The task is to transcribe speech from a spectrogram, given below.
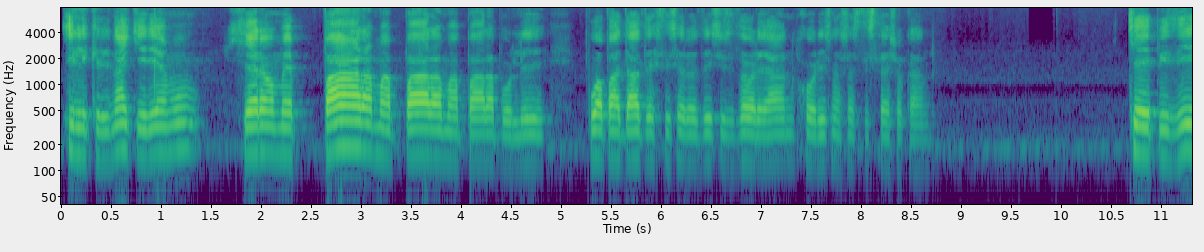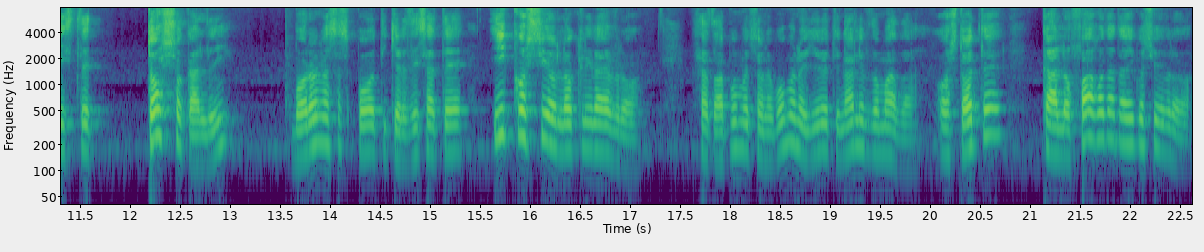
Ειλικρινά κυρία μου, χαίρομαι πάρα μα πάρα μα πάρα πολύ που απαντάτε στις ερωτήσεις δωρεάν χωρίς να σας τις θέσω καν. Και επειδή είστε τόσο καλοί, μπορώ να σας πω ότι κερδίσατε 20 ολόκληρα ευρώ. Θα τα πούμε στον επόμενο γύρο την άλλη εβδομάδα. Ως τότε, καλοφάγοντα τα 20 ευρώ.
